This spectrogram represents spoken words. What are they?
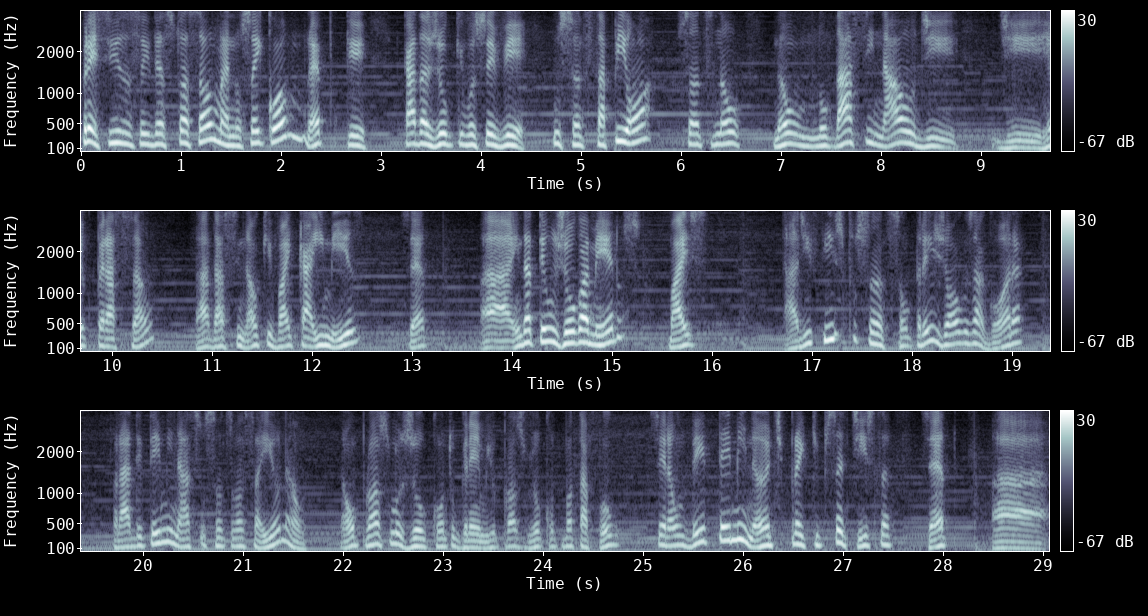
precisa sair dessa situação, mas não sei como, né? Porque cada jogo que você vê, o Santos está pior. O Santos não, não, não dá sinal de, de recuperação, tá? dá sinal que vai cair mesmo, certo? Ah, ainda tem um jogo a menos, mas tá difícil pro Santos. São três jogos agora para determinar se o Santos vai sair ou não. Então, o próximo jogo contra o Grêmio e o próximo jogo contra o Botafogo serão determinantes para a equipe Santista, certo? Ah,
